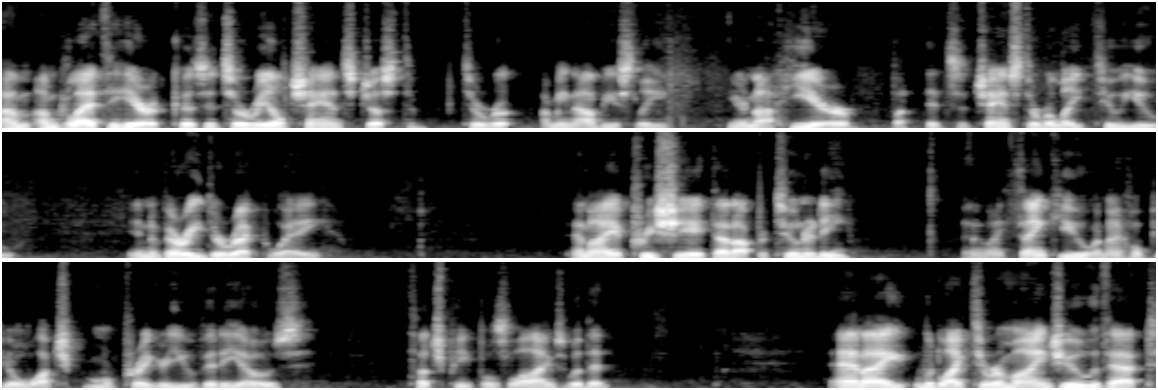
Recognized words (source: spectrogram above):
I'm, I'm glad to hear it because it's a real chance just to, to re- I mean, obviously you're not here, but it's a chance to relate to you in a very direct way. And I appreciate that opportunity. And I thank you, and I hope you'll watch more PragerU videos, touch people's lives with it. And I would like to remind you that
